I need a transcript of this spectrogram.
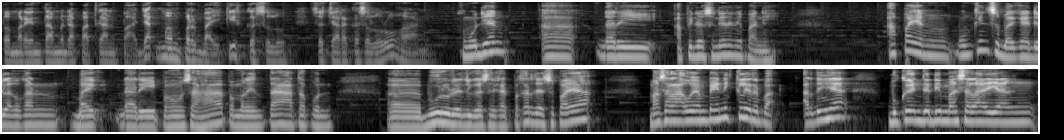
pemerintah mendapatkan pajak, memperbaiki keselu- secara keseluruhan. Kemudian eh, dari Apindo sendiri nih Pak nih, apa yang mungkin sebaiknya dilakukan baik dari pengusaha, pemerintah ataupun eh, buruh dan juga serikat pekerja supaya masalah UMP ini clear Pak. Artinya bukan jadi masalah yang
